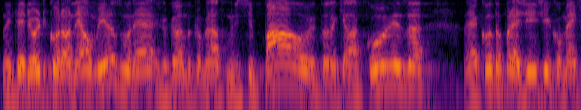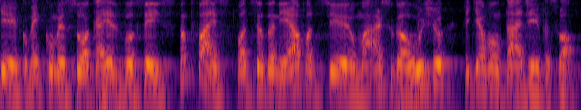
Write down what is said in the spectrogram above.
no interior de Coronel mesmo, né? Jogando no Campeonato Municipal e toda aquela coisa. Né? Conta pra gente aí como é, que, como é que começou a carreira de vocês. Tanto faz, pode ser o Daniel, pode ser o Márcio, o Gaúcho. Fiquem à vontade aí, pessoal.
